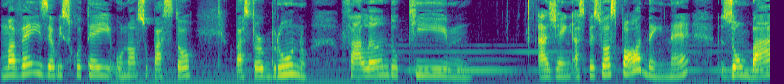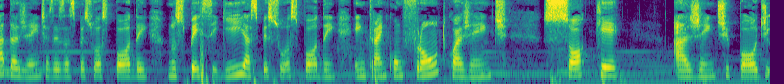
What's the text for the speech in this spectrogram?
uma vez eu escutei o nosso pastor, pastor Bruno, falando que Gente, as pessoas podem, né, zombar da gente, às vezes as pessoas podem nos perseguir, as pessoas podem entrar em confronto com a gente, só que a gente pode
